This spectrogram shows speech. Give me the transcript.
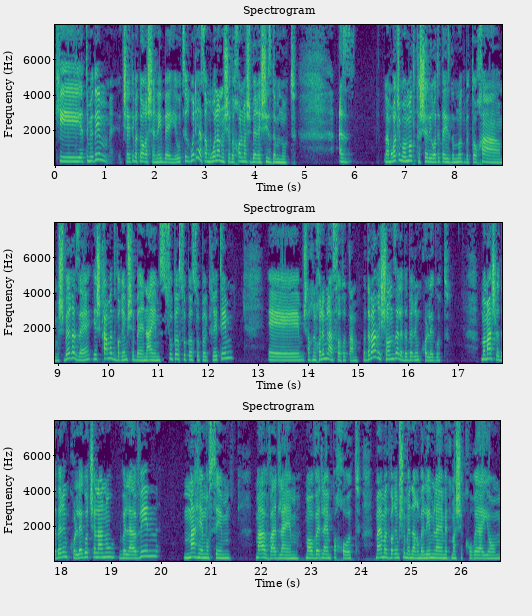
כי אתם יודעים, כשהייתי בתואר השני בייעוץ ארגוני, אז אמרו לנו שבכל משבר יש הזדמנות. אז למרות שמאוד מאוד קשה לראות את ההזדמנות בתוך המשבר הזה, יש כמה דברים שבעיניי הם סופר סופר סופר קריטיים, אמ, שאנחנו יכולים לעשות אותם. הדבר הראשון זה לדבר עם קולגות. ממש לדבר עם קולגות שלנו ולהבין מה הם עושים, מה עבד להם, מה עובד להם פחות, מה הם הדברים שמנרמלים להם את מה שקורה היום,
